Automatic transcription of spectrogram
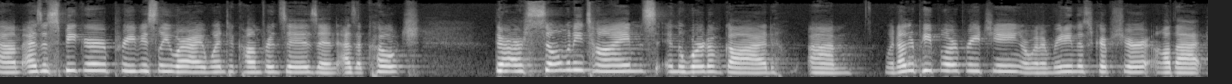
Um, as a speaker previously, where I went to conferences, and as a coach, there are so many times in the Word of God um, when other people are preaching or when I'm reading the scripture, all that,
